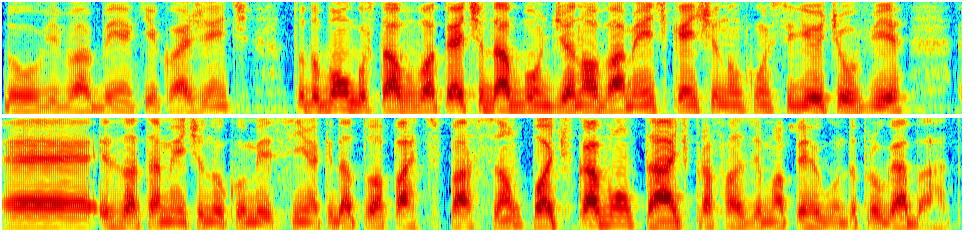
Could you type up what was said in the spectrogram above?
do Viva Bem aqui com a gente. Tudo bom, Gustavo? Vou até te dar bom dia novamente, que a gente não conseguiu te ouvir é, exatamente no comecinho aqui da tua participação. Pode ficar à vontade para fazer uma pergunta para o Gabardo.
